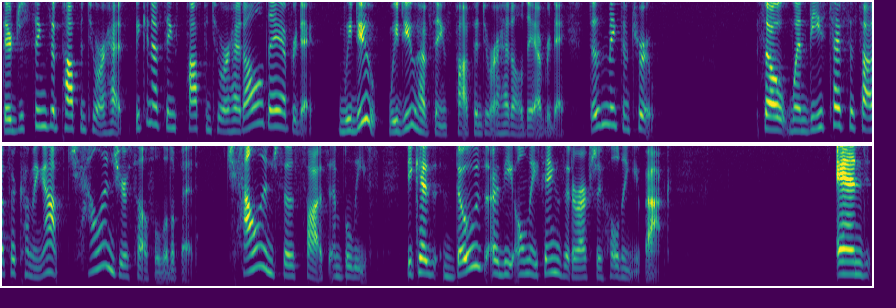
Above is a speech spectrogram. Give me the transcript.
They're just things that pop into our head. We can have things pop into our head all day, every day. We do. We do have things pop into our head all day, every day. Doesn't make them true. So when these types of thoughts are coming up, challenge yourself a little bit. Challenge those thoughts and beliefs because those are the only things that are actually holding you back. And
